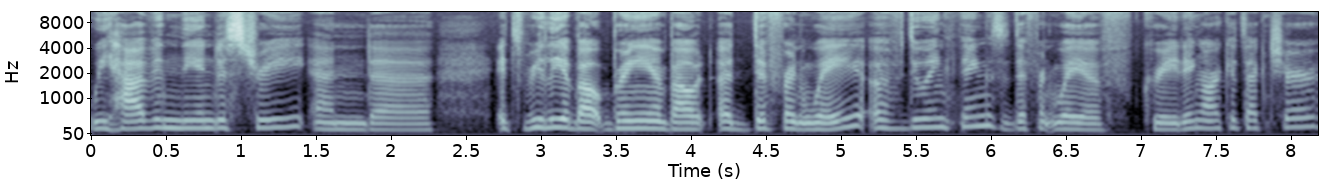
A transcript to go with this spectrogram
we have in the industry. And uh, it's really about bringing about a different way of doing things, a different way of creating architecture,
